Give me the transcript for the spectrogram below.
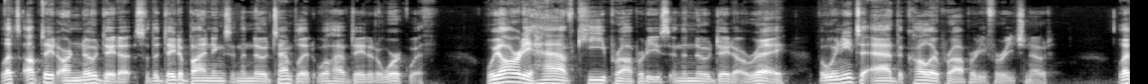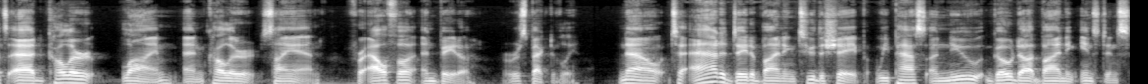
let's update our node data so the data bindings in the node template will have data to work with. We already have key properties in the node data array, but we need to add the color property for each node. Let's add color lime and color cyan for alpha and beta, respectively. Now, to add a data binding to the shape, we pass a new go.binding instance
